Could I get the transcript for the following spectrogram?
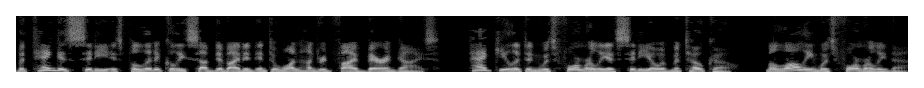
Batangas City is politically subdivided into 105 barangays. Pagkilitan was formerly a sitio of Matoko. Malalim was formerly the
